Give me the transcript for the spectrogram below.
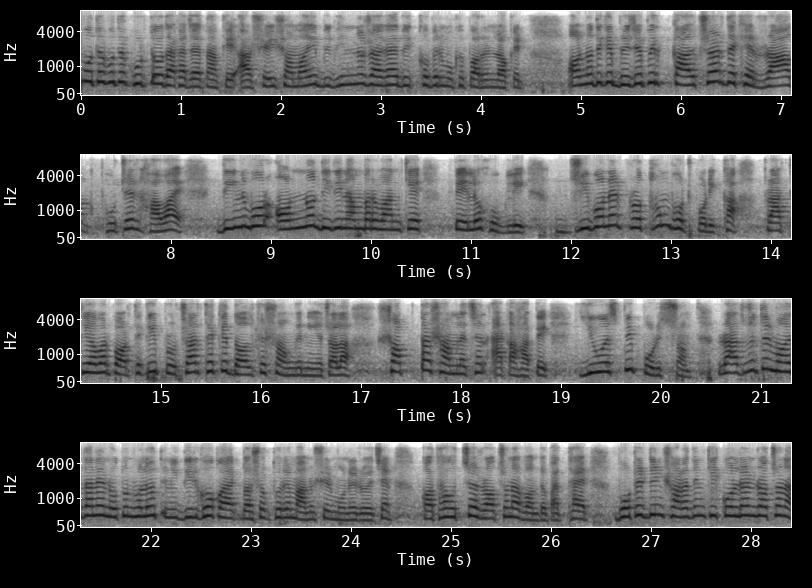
বুথে বুথে ঘুরতেও দেখা যায় তাকে। আর সেই সময়ে বিভিন্ন জায়গায় বিক্ষোভের মুখে পড়েন লকেট। অন্যদিকে বিজেপির কালচার দেখে রাগ ভোটের হাওয়ায় দিনভর অন্য দিদি নাম্বার ওয়ানকে পেল হুগলি। জীবনের প্রথম ভোট পরীক্ষা। প্রার্থী হওয়ার পর থেকেই প্রচার থেকে দলকে সঙ্গে নিয়ে চলা। সবটা সামলেছেন একা হাতে। ইউএসপি পরিশ্রম। রাজনীতির ময়দানে নতুন হলেও তিনি দীর্ঘ কয়েক দশক ধরে মানুষের মনে রয়েছেন। কথা হচ্ছে রচনা বন্দ্যোপাধ্যায়ের। ভোটের দিন সারাদিন কি করলেন রচনা?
